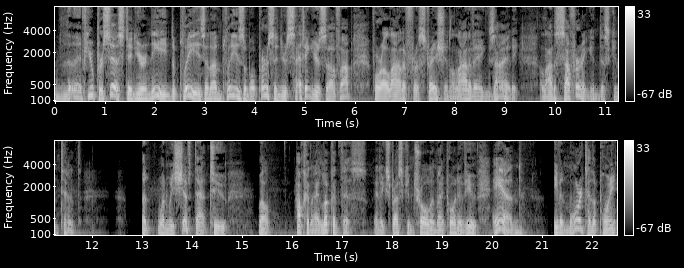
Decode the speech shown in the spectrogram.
If you persist in your need to please an unpleasable person, you're setting yourself up for a lot of frustration, a lot of anxiety, a lot of suffering and discontent. But when we shift that to, well, how can I look at this and express control in my point of view? And even more to the point,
